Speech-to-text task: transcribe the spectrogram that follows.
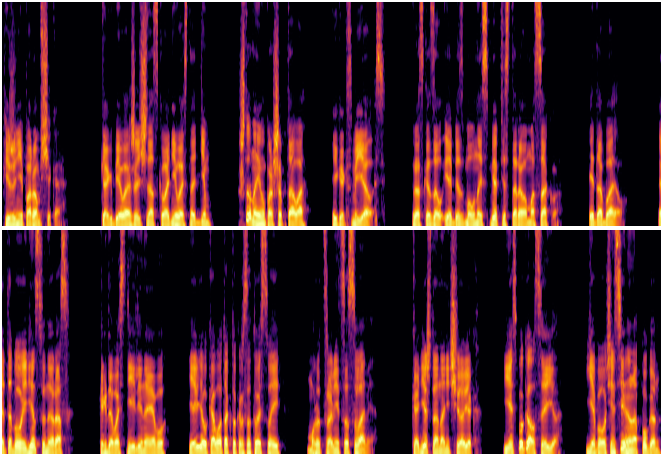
в хижине паромщика. Как белая женщина склонилась над ним, что она ему прошептала и как смеялась. Рассказал и о безмолвной смерти старого Масаку. И добавил. Это был единственный раз, когда во сне или наяву я видел кого-то, кто красотой своей может сравниться с вами. Конечно, она не человек. Я испугался ее. Я был очень сильно напуган,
